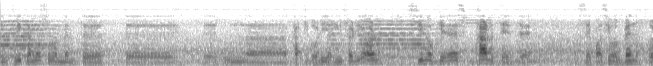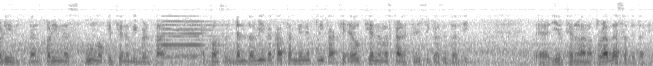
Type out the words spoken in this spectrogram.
implica no solamente eh, eh, una categoría inferior, sino que es parte de. O sea, cuando decimos Ben es uno que tiene libertad. Entonces, Ben David acá también implica que él tiene las características de David. Eh, y él tiene la naturaleza de David.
